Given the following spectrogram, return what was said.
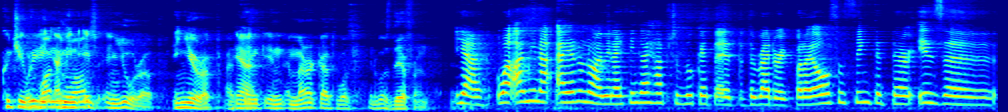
could you With really, one I mean, nuance, if- in Europe. in Europe, I yeah. think in America it was, it was different. Yeah, well, I mean, I, I don't know. I mean, I think I have to look at the, the rhetoric, but I also think that there is a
